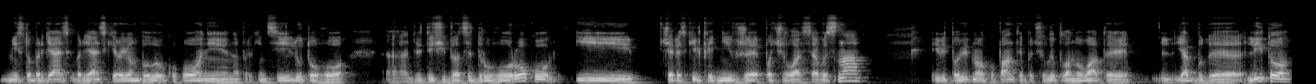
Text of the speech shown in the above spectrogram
Місто Бердянськ, Бердянський район були окуповані наприкінці лютого е, 2022 року, і через кілька днів вже почалася весна. І відповідно окупанти почали планувати, як буде літо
